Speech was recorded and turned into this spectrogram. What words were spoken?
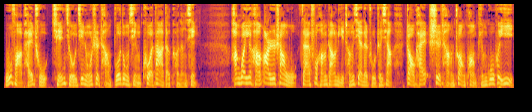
无法排除全球金融市场波动性扩大的可能性。韩国银行二日上午在副行长李承宪的主持下召开市场状况评估会议，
